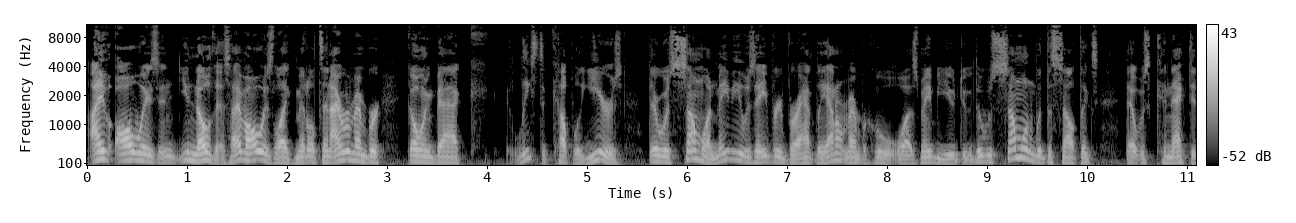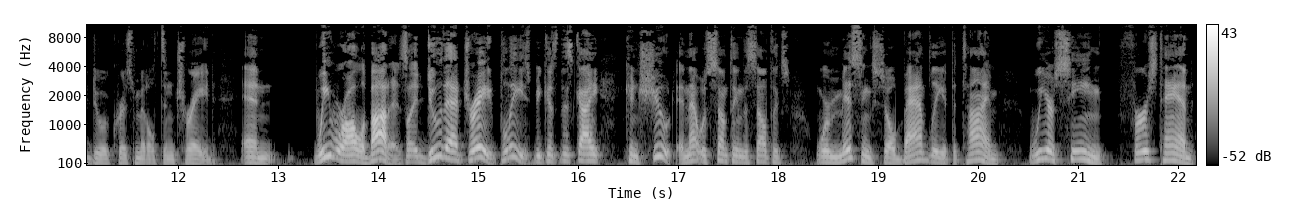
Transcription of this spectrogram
I've always and you know this. I've always liked Middleton. I remember going back at least a couple years. There was someone, maybe it was Avery Bradley. I don't remember who it was. Maybe you do. There was someone with the Celtics that was connected to a Khris Middleton trade, and we were all about it. It's like, do that trade, please, because this guy can shoot. And that was something the Celtics were missing so badly at the time. We are seeing firsthand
